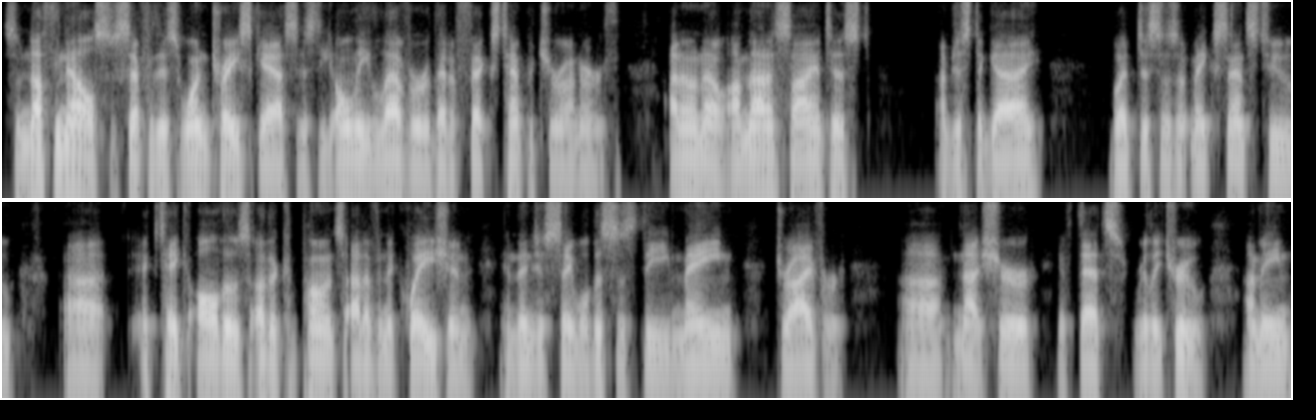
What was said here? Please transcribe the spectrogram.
so nothing else except for this one trace gas is the only lever that affects temperature on Earth. I don't know. I'm not a scientist. I'm just a guy, but just doesn't make sense to uh, take all those other components out of an equation and then just say, well, this is the main driver. Uh, not sure if that's really true. I mean,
